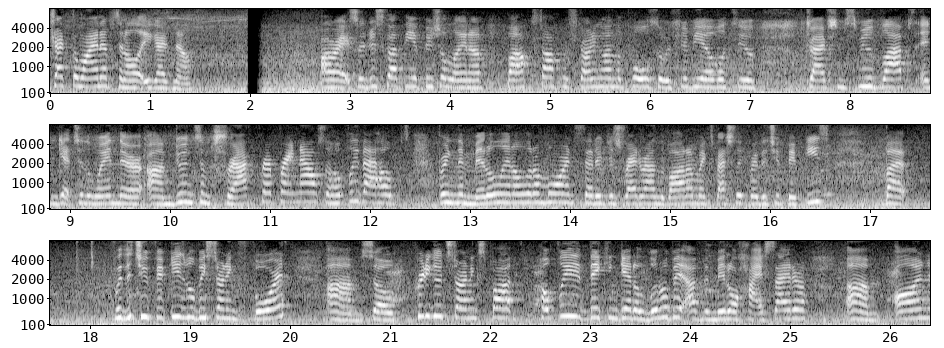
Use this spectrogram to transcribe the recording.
check the lineups and I'll let you guys know. All right, so just got the official lineup. Box stock, we're starting on the pole, so we should be able to drive some smooth laps and get to the win. They're um, doing some track prep right now, so hopefully that helps bring the middle in a little more instead of just right around the bottom, especially for the 250s. But for the 250s, we'll be starting fourth. Um, so pretty good starting spot. Hopefully they can get a little bit of the middle high sider um, on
